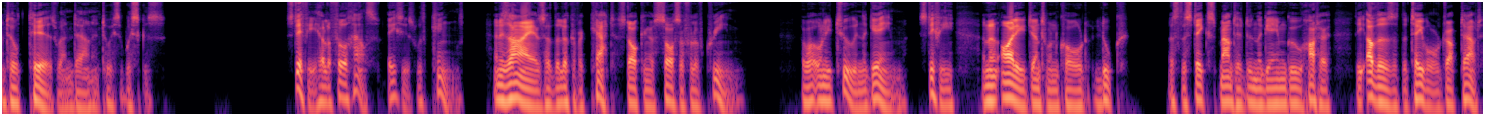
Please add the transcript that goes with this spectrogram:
until tears ran down into his whiskers. Stiffy held a full house, aces with kings, and his eyes had the look of a cat stalking a saucerful of cream. There were only two in the game, Stiffy and an oily gentleman called Luke. As the stakes mounted and the game grew hotter, the others at the table dropped out.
